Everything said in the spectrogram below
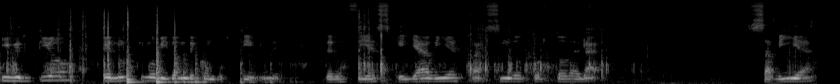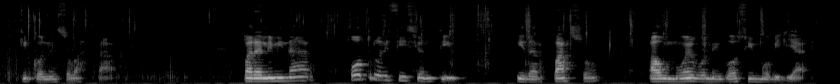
y virtió el último bidón de combustible de los diez que ya había esparcido por toda el área. Sabía que con eso bastaba. para eliminar otro edificio antiguo y dar paso a un nuevo negocio inmobiliario.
